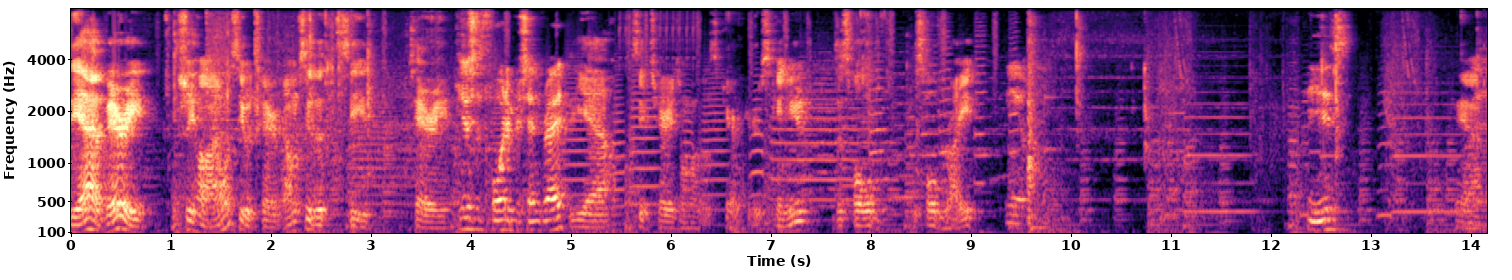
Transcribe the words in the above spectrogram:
Yeah, very. Actually, hold on. I want to see what Terry. I want to see the see Terry. Yours is forty percent, right? Yeah, let's see if Terry's one of those characters. Can you just hold just hold right? Yeah. He is. Yeah.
